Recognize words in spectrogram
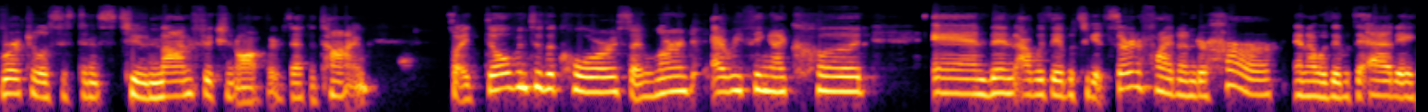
virtual assistance to nonfiction authors at the time. So I dove into the course, I learned everything I could, and then I was able to get certified under her, and I was able to add a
